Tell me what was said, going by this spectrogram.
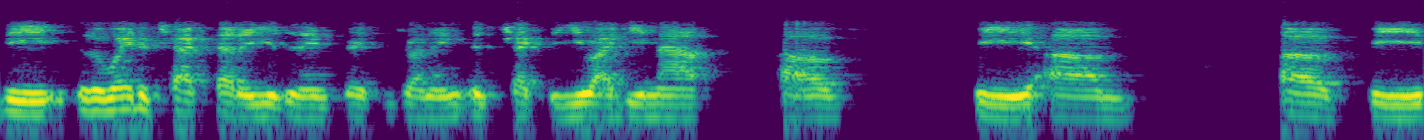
the, so the way to check that a user namespace is running is check the UID map of the, um, of the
